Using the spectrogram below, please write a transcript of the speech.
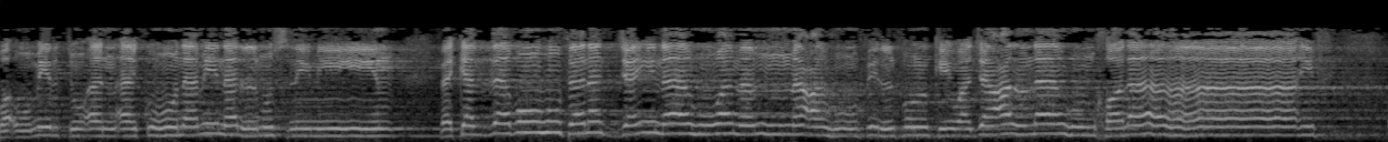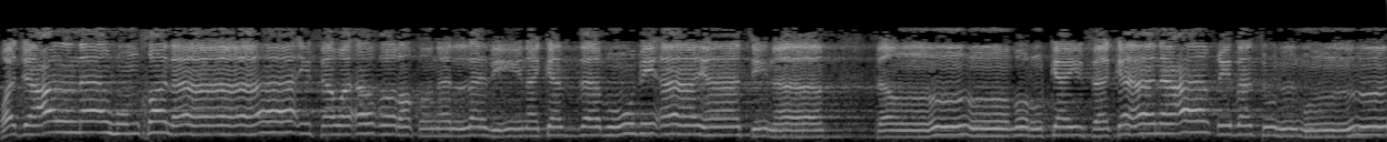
وأمرت أن أكون من المسلمين. فكذبوه فنجيناه ومن معه في الفلك وجعلناهم خلائف وجعلناهم خلائف وأغرقنا الذين كذبوا بآياتنا. فانظر كيف كان عاقبة المنذرين.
